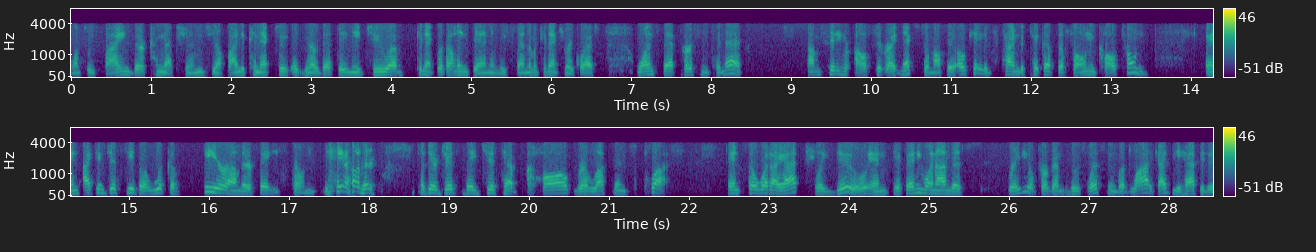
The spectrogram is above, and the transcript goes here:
once we find their connections, you know, find a connect to, you know, that they need to um, connect with on LinkedIn, and we send them a connection request. Once that person connects, I'm sitting, I'll sit right next to them. I'll say, okay, it's time to pick up the phone and call Tony. and I can just see the look of fear on their face, Tony. You know, they're they're just they just have call reluctance plus. And so what I actually do, and if anyone on this radio program who's listening would like, I'd be happy to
